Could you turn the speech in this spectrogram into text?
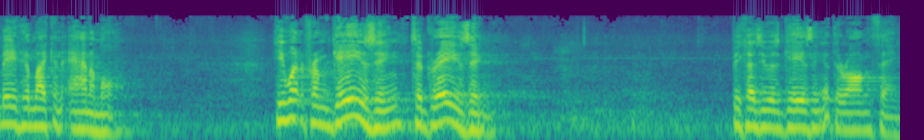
made him like an animal. He went from gazing to grazing because he was gazing at the wrong thing.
